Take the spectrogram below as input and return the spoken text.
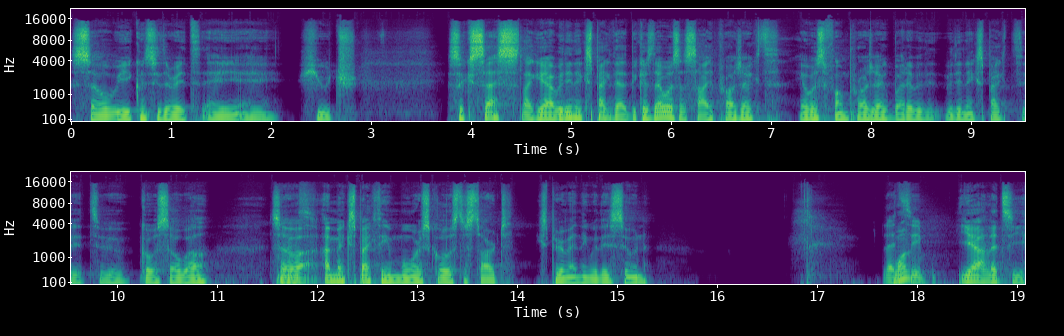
So we consider it a, a huge success. Like, yeah, we didn't expect that because that was a side project. It was a fun project, but it, we didn't expect it to go so well. So Nice. uh, I'm expecting more schools to start experimenting with this soon. Let's One- see. Yeah, let's see.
